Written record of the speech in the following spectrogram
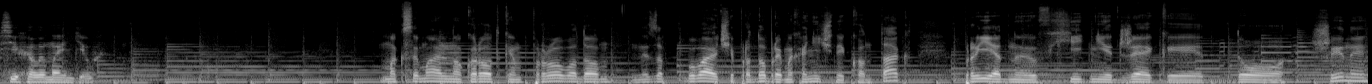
всіх елементів. максимально коротким проводом, не забуваючи про добрий механічний контакт, приєдную вхідні джеки до шини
